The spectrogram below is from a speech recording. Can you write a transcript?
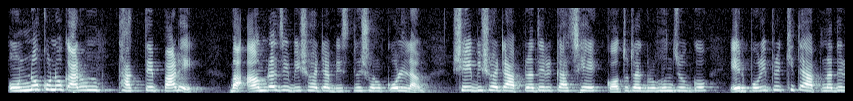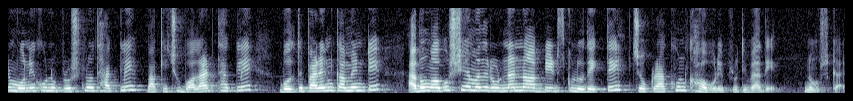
অন্য কোনো কারণ থাকতে পারে? বা আমরা যে বিষয়টা বিশ্লেষণ করলাম, সেই বিষয়টা আপনাদের কাছে কতটা গ্রহণযোগ্য? এর পরিপ্রেক্ষিতে আপনাদের মনে কোনো প্রশ্ন থাকলে বা কিছু বলার থাকলে বলতে পারেন কমেন্টে এবং অবশ্যই আমাদের অন্যান্য আপডেটসগুলো দেখতে চোখ রাখুন খবরে প্রতিবাদে। নমস্কার।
